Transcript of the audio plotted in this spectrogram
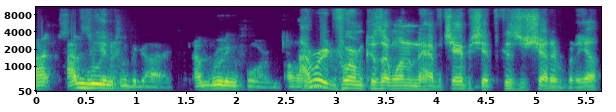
I, I'm rooting for the guy. I'm rooting for him. Um, I'm rooting for him because I want him to have a championship because to shut everybody up.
